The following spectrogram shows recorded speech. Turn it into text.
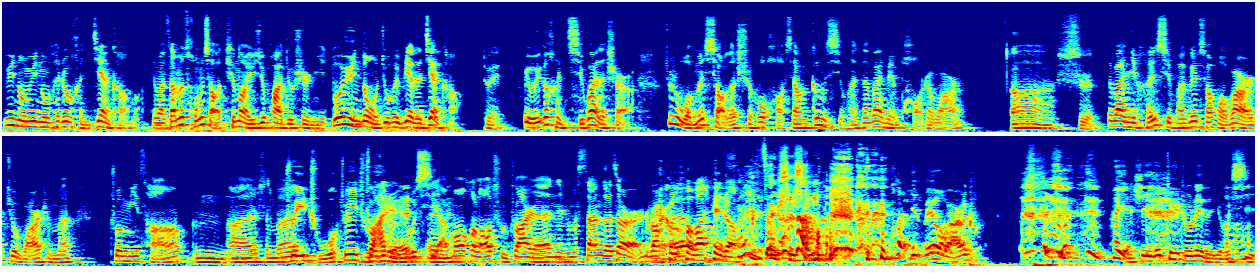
运动运动它就很健康嘛，对吧？咱们从小听到一句话就是你多运动就会变得健康。对，有一个很奇怪的事儿，就是我们小的时候好像更喜欢在外面跑着玩儿啊，是对吧？你很喜欢跟小伙伴儿就玩什么。捉迷藏，嗯啊，什么追逐、追逐抓人游戏啊，猫和老鼠抓人，那什么三个字儿 玩过吧？那种三个字是什么？你没有玩过？它也是一个追逐类的游戏，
